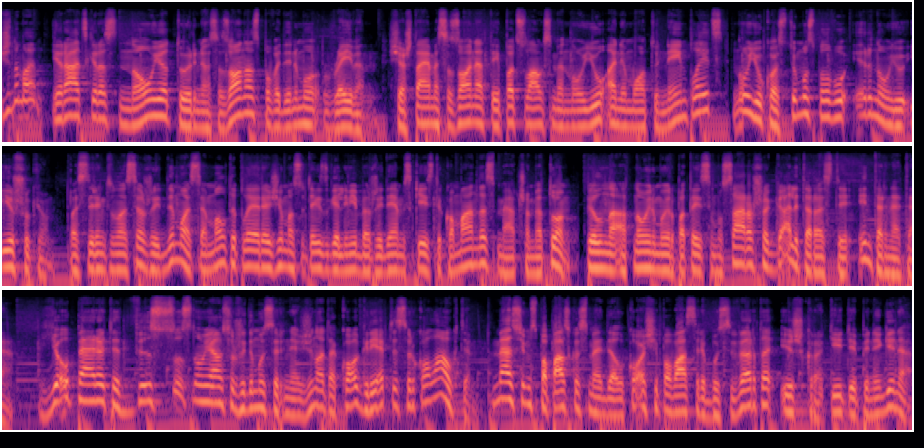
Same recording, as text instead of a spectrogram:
Žinoma, yra atskiras naujo turinio sezonas pavadinimu Raven. Šeštajame sezone taip pat sulauksime naujų animuotų nameplates, naujų kostiumų spalvų ir naujų iššūkių. Pasirinktinuose žaidimuose multiplayer režimas suteiks galimybę žaidėjams keisti komandas mečo metu. Pilną atnaujinimų ir pataisimų sąrašą galite rasti internete. Jau perėjote visus naujausius žaidimus ir nežinote, ko griebtis ir ko laukti. Mes jums papasakosime, dėl ko šį pavasarį bus verta iškratyti piniginę.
